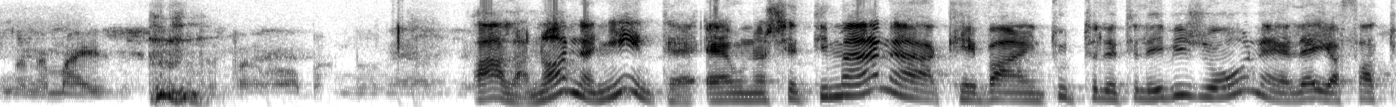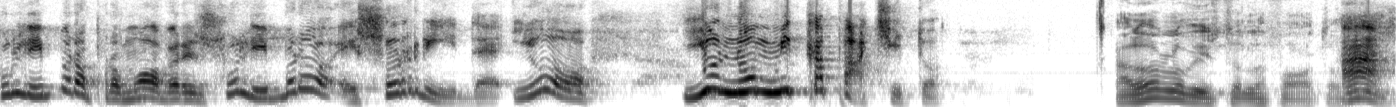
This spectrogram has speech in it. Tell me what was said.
Non è mai esistita questa roba. Ah, la nonna niente, è una settimana che va in tutte le televisioni, lei ha fatto un libro a promuovere il suo libro e sorride. Io, io non mi capacito. Allora l'ho visto la foto. Ah,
